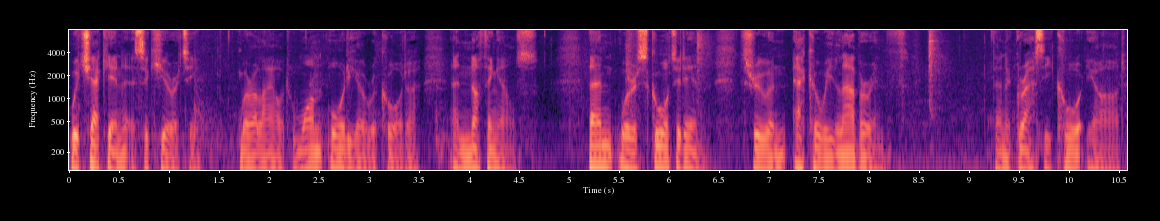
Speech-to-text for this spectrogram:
We check in at security. We're allowed one audio recorder and nothing else. Then we're escorted in through an echoey labyrinth. Then a grassy courtyard.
